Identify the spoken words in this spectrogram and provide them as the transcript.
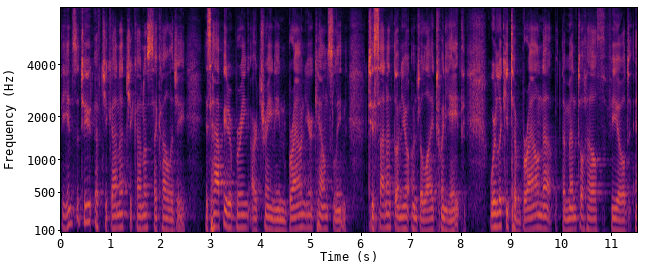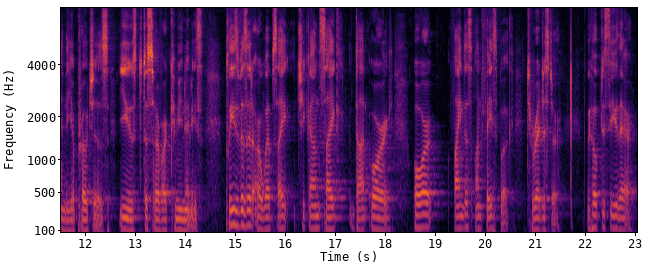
The Institute of Chicana Chicano Psychology is happy to bring our training, Brown Your Counseling, to San Antonio on July 28th. We're looking to brown up the mental health field and the approaches used to serve our communities. Please visit our website, xicanpsych.org, or find us on Facebook to register. We hope to see you there.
